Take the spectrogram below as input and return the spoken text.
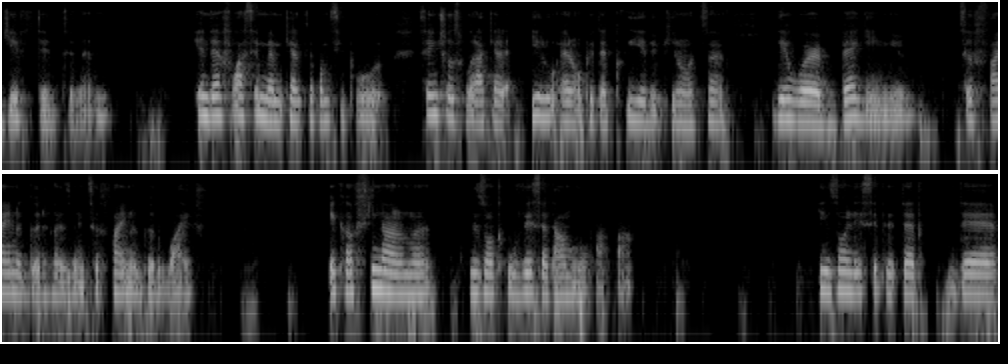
gifted to them. Et des fois, c'est même quelqu'un comme si pour, c'est une chose pour laquelle ils ou elles ont peut-être prié depuis longtemps. They were begging you to find a good husband, to find a good wife. Et quand finalement, ils ont trouvé cet amour, papa, ils ont laissé peut-être des,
